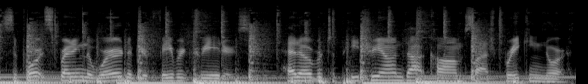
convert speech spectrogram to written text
Support spreading the word of your favorite creators. Head over to patreon.com slash breaking north.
